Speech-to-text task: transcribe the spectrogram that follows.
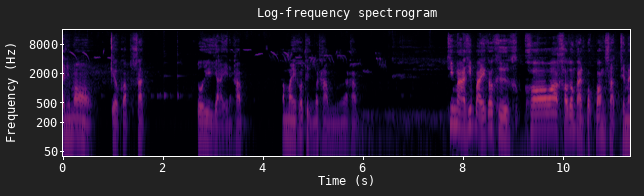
animal เกี่ยวกับสัตว์ตัวใหญ่ ๆ นะครับ ทำไมเขาถึงมาทำนะครับ ที่มาที่ไปก็คือเพราะว่าเขาต้องการปกป้องสัตว์ใช่ไหม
